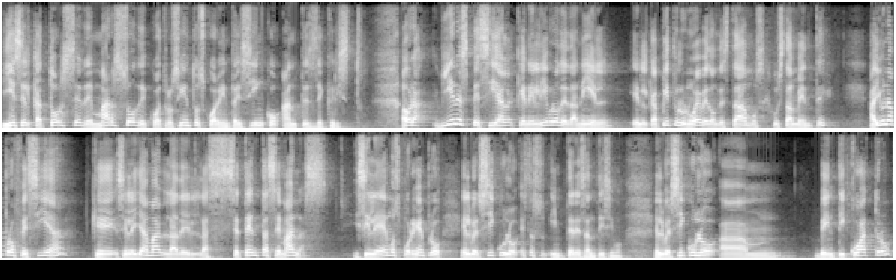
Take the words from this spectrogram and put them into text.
y es el 14 de marzo de 445 antes de Cristo. Ahora, bien especial que en el libro de Daniel, en el capítulo 9, donde estábamos justamente, hay una profecía que se le llama la de las 70 semanas. Y si leemos, por ejemplo, el versículo, esto es interesantísimo, el versículo 24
